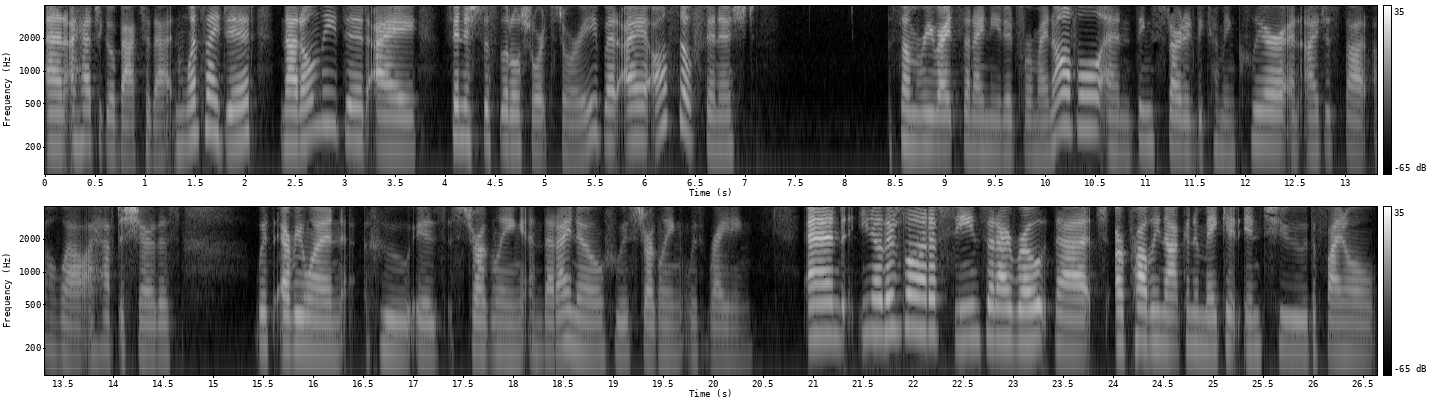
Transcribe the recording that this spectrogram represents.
And i had to go back to that. And once i did not only did i finish this little short story but i also finished some rewrites that i needed for my novel and things started becoming clear and i just thought oh wow i have to share this with everyone who is struggling and that i know who is struggling with writing and, you know, there's a lot of scenes that I wrote that are probably not going to make it into the final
